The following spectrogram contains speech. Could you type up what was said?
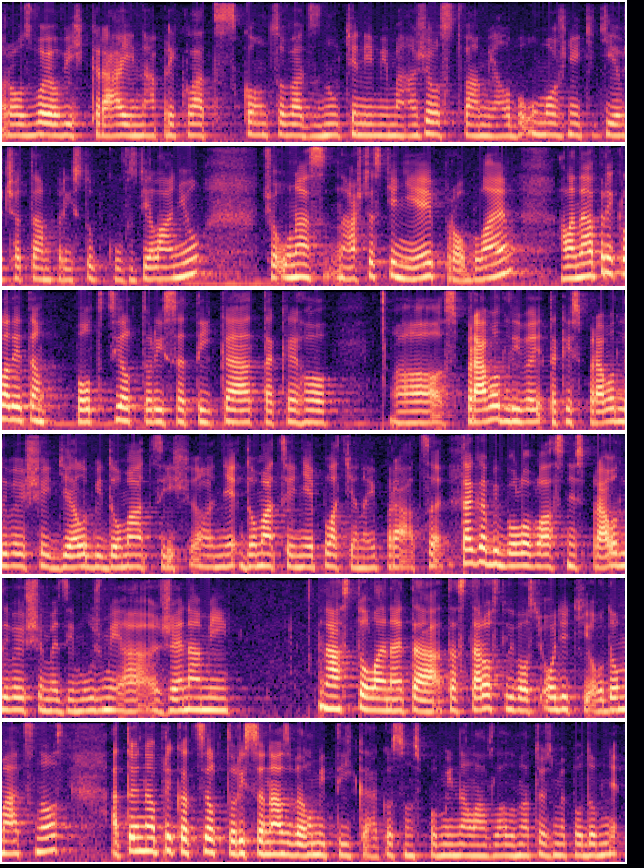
rozvojových krajín, napríklad skoncovať s nútenými manželstvami alebo umožniť dievčatám prístup ku vzdelaniu, čo u nás našťastie nie je problém, ale napríklad je tam podcieľ, ktorý sa týka takého spravodlivej, takej spravodlivejšej delby domácich, ne, domácej neplatenej práce. Tak, aby bolo vlastne spravodlivejšie medzi mužmi a ženami, nastolené tá, tá starostlivosť o deti, o domácnosť. A to je napríklad cieľ, ktorý sa nás veľmi týka, ako som spomínala, vzhľadom na to, že sme, podobne,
